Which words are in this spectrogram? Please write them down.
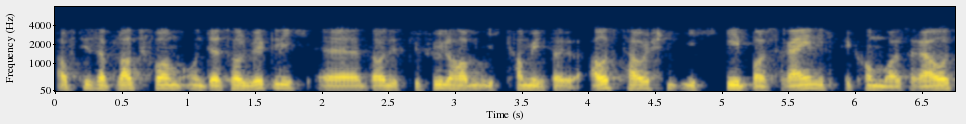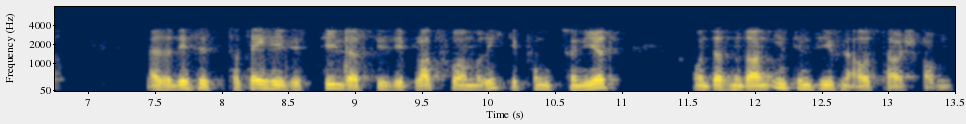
auf dieser Plattform und der soll wirklich äh, da das Gefühl haben, ich kann mich da austauschen, ich gebe was rein, ich bekomme was raus. Also das ist tatsächlich das Ziel, dass diese Plattform richtig funktioniert und dass wir da einen intensiven Austausch haben.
